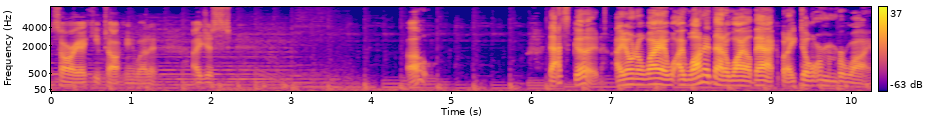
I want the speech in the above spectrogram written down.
Sorry, I keep talking about it. I just... Oh. That's good. I don't know why. I, I wanted that a while back, but I don't remember why.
